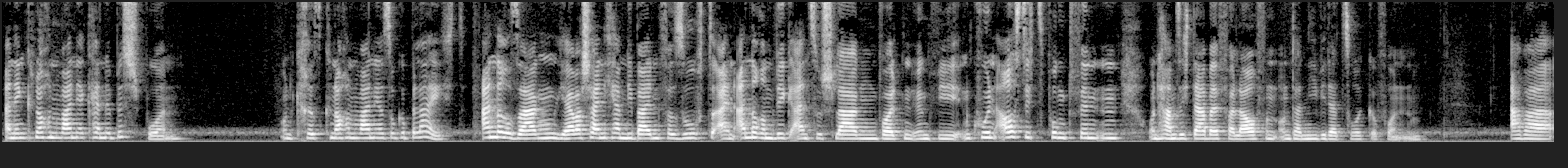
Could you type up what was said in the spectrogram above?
an den Knochen waren ja keine Bissspuren. Und Chris Knochen waren ja so gebleicht. Andere sagen, ja, wahrscheinlich haben die beiden versucht, einen anderen Weg einzuschlagen, wollten irgendwie einen coolen Aussichtspunkt finden und haben sich dabei verlaufen und dann nie wieder zurückgefunden. Aber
